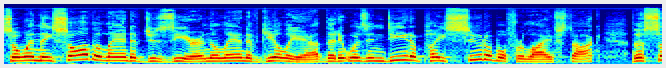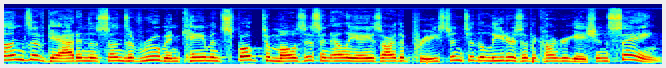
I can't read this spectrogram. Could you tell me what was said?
So when they saw the land of Jazer and the land of Gilead, that it was indeed a place suitable for livestock, the sons of Gad and the sons of Reuben came and spoke to Moses and Eleazar the priest and to the leaders of the congregation, saying,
